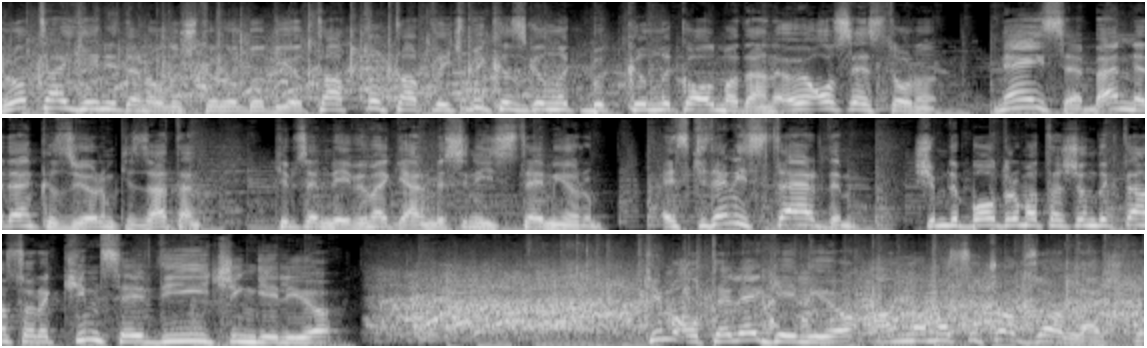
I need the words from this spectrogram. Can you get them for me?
Rota yeniden oluşturuldu diyor. Tatlı tatlı hiçbir kızgınlık bıkkınlık olmadan. O, o ses tonu. Neyse ben neden kızıyorum ki? Zaten kimsenin evime gelmesini istemiyorum. Eskiden isterdim. Şimdi Bodrum'a taşındıktan sonra kim sevdiği için geliyor? Kim otele geliyor anlaması çok zorlaştı.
